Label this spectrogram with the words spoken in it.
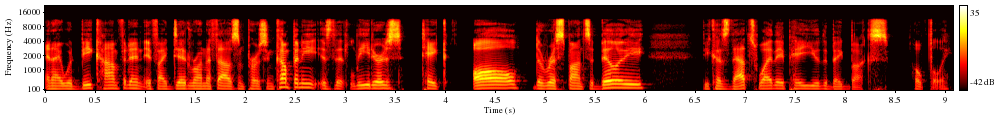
and I would be confident if I did run a thousand person company, is that leaders take all the responsibility because that's why they pay you the big bucks, hopefully.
